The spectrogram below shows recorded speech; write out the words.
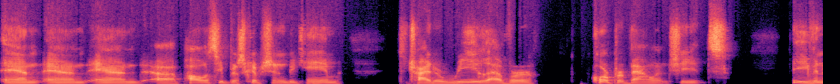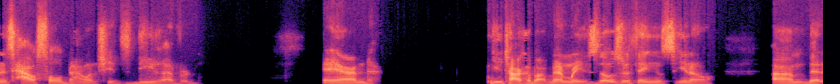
and and and uh, policy prescription became to try to relever corporate balance sheets, even as household balance sheets delevered. And you talk about memories; those are things you know um, that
